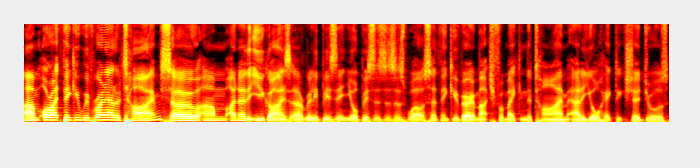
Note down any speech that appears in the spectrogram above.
Um, all right, thank you. We've run out of time, so um, I know that you guys are really busy in your businesses as well. So thank you very much for making the time out of your hectic schedules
